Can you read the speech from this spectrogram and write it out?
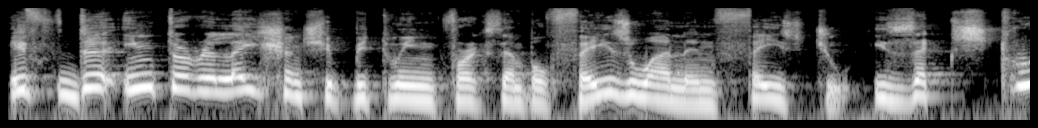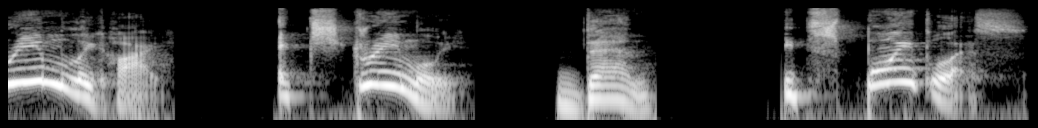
If the interrelationship between, for example, phase one and phase two is extremely high, extremely, then it's pointless.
